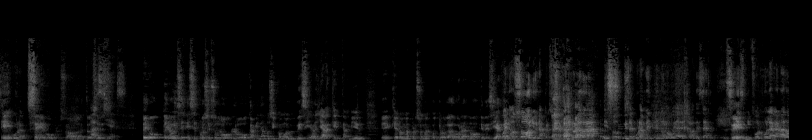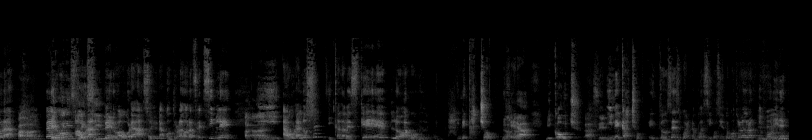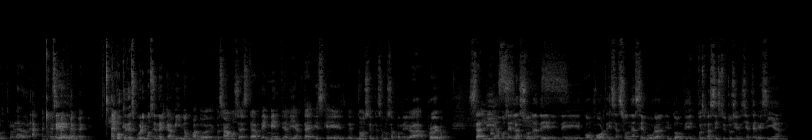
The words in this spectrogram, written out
que- Seguro. seguros, ¿no? Entonces, Así es. Pero, pero ese, ese proceso lo, lo caminamos y como decía ya que también, eh, que era una persona controladora, ¿no? Que decía Bueno, que... soy una persona controladora, eso seguramente no lo voy a dejar de ser. Sí. Es mi fórmula ganadora. Ajá. Pero, ahora, pero ahora soy una controladora flexible Ajá. y ahora lo sé. Y cada vez que lo hago me doy cuenta y me cacho, dijera mi coach. Así. Y me cacho. Entonces, bueno, pues sigo siendo controladora y Ujú. moriré controladora. Sí. Algo que descubrimos en el camino cuando empezábamos a estar de mente abierta es que nos empezamos a poner a prueba. Salíamos de la zona de, de confort, de esa zona segura en donde pues las instituciones ya te decían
